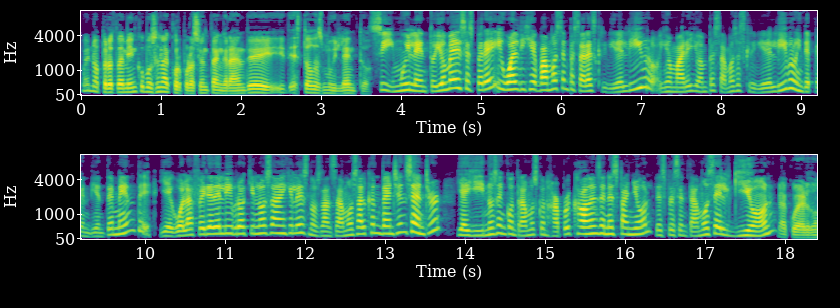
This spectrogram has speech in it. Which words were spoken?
Bueno, pero también como es una corporación tan grande, es, todo es muy lento. Sí, muy lento. Yo me desesperé, igual dije, vamos a empezar a escribir el libro. Y Omar y yo empezamos a escribir el libro independientemente. Llegó la feria del libro aquí en Los Ángeles, nos lanzamos al Convention Center y allí nos encontramos con HarperCollins en español, les presentamos el guion. Me acuerdo.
